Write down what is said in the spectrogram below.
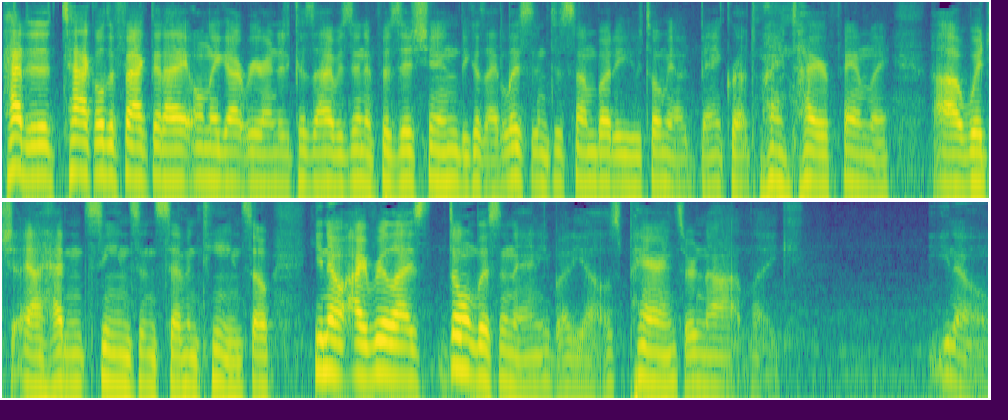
had to tackle the fact that I only got rear-ended because I was in a position because I listened to somebody who told me I would bankrupt my entire family, uh, which I hadn't seen since 17. So you know, I realized don't listen to anybody else. Parents are not like, you know,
